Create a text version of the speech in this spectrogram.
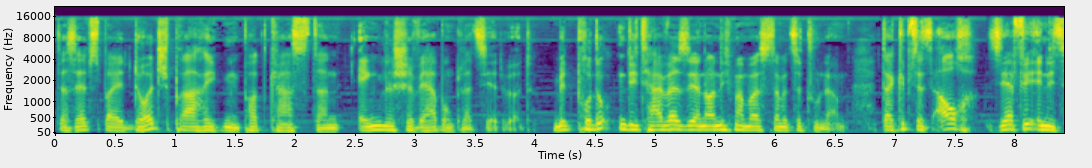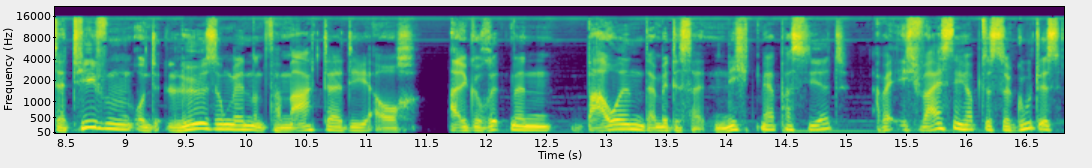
dass selbst bei deutschsprachigen Podcasts dann englische Werbung platziert wird. Mit Produkten, die teilweise ja noch nicht mal was damit zu tun haben. Da gibt's jetzt auch sehr viele Initiativen und Lösungen und Vermarkter, die auch Algorithmen bauen, damit es halt nicht mehr passiert. Aber ich weiß nicht, ob das so gut ist,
